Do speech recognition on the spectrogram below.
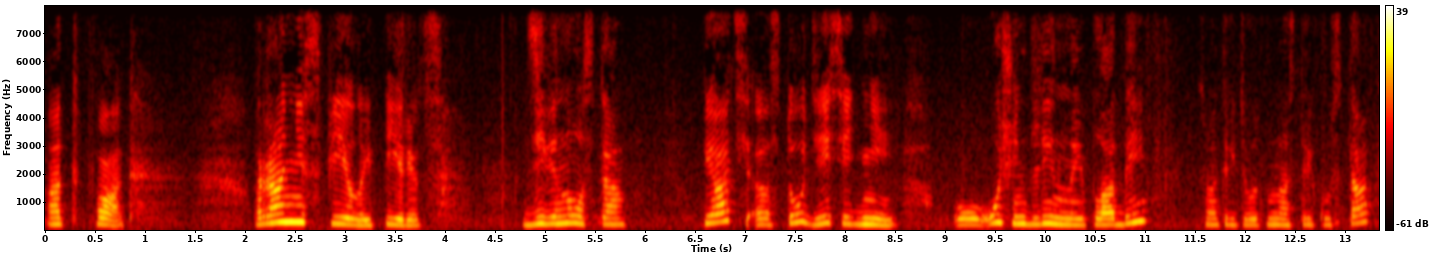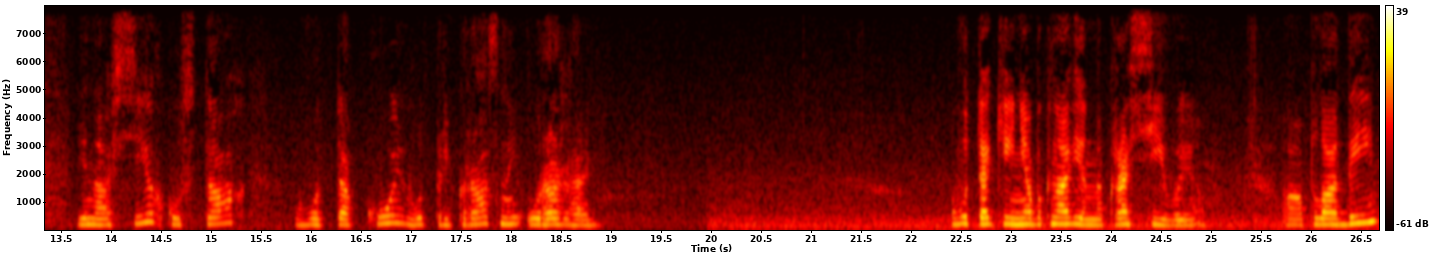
отпад. Раннеспелый перец 95-110 э, дней. Очень длинные плоды. Смотрите, вот у нас три куста. И на всех кустах вот такой вот прекрасный урожай. Вот такие необыкновенно красивые а, плоды.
